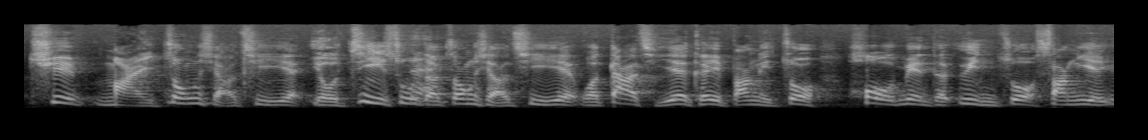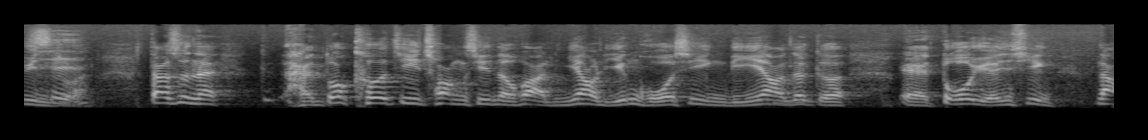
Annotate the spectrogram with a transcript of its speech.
去买中小企业，有技术的中小企业，我大企业可以帮你做后面的运作、商业运转，但是呢，很多科技创新的话，你要灵活性，你要那个诶多元性，那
